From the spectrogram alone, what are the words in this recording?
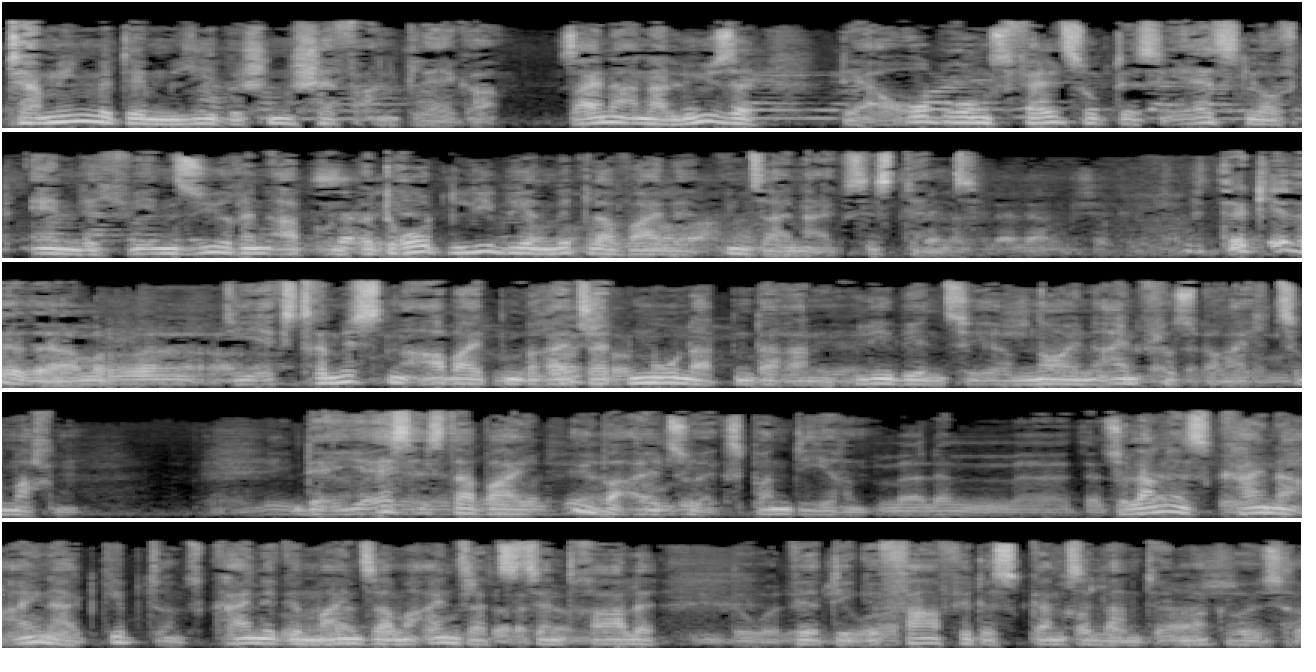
Termin mit dem libyschen Chefankläger. Seine Analyse, der Eroberungsfeldzug des IS läuft ähnlich wie in Syrien ab und bedroht Libyen mittlerweile in seiner Existenz. Die Extremisten arbeiten bereits seit Monaten daran, Libyen zu ihrem neuen Einflussbereich zu machen. Der IS ist dabei, überall zu expandieren. Solange es keine Einheit gibt und keine gemeinsame Einsatzzentrale, wird die Gefahr für das ganze Land immer größer.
